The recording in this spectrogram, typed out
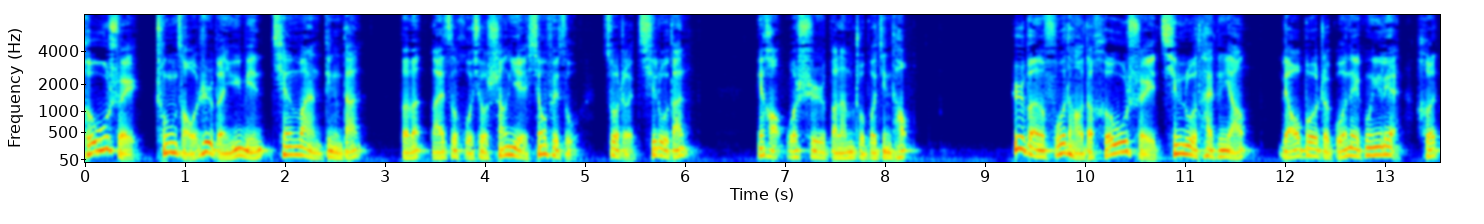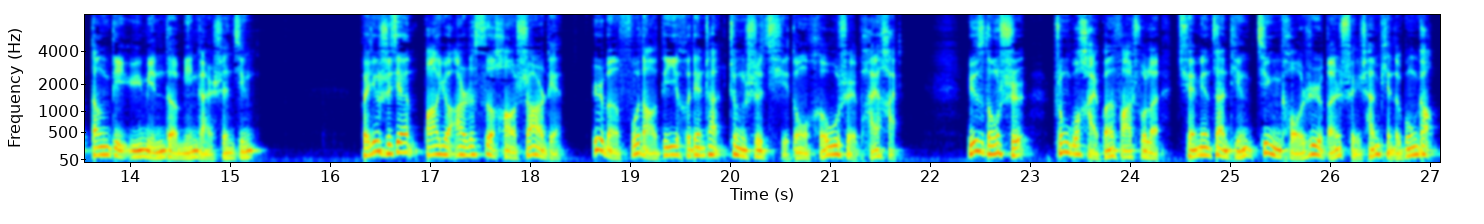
核污水冲走日本渔民千万订单。本文来自虎嗅商业消费组，作者齐路丹。你好，我是本栏目主播金涛。日本福岛的核污水侵入太平洋，撩拨着国内供应链和当地渔民的敏感神经。北京时间八月二十四号十二点，日本福岛第一核电站正式启动核污水排海。与此同时，中国海关发出了全面暂停进口日本水产品的公告，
